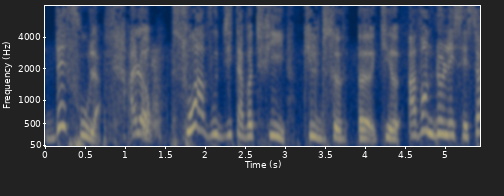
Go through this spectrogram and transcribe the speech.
défoule. Alors, soit vous dites à votre fille qu'il se, euh, qu'il- avant de le laisser seul,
